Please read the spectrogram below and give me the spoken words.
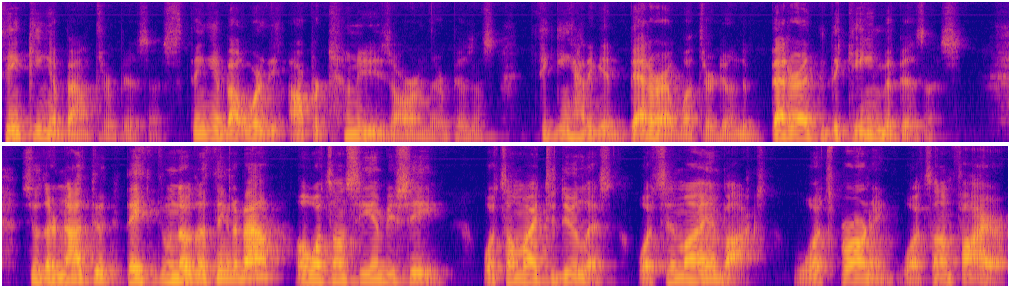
thinking about their business, thinking about where the opportunities are in their business, thinking how to get better at what they're doing, the better at the game of business. So they're not doing, they know they're thinking about, oh, what's on CNBC? What's on my to do list? What's in my inbox? What's burning? What's on fire?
